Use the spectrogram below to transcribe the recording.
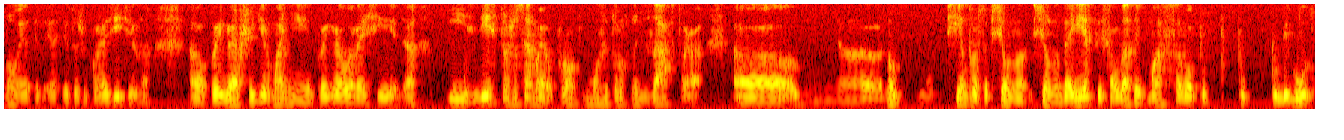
Ну, это, это, это же поразительно. А, проигравшей Германии проиграла Россия. Да? И здесь то же самое. Фронт может рухнуть завтра. А, а, ну, всем просто все, все надоест, и солдаты массово побегут.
